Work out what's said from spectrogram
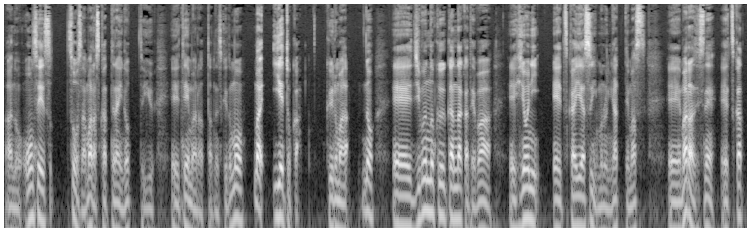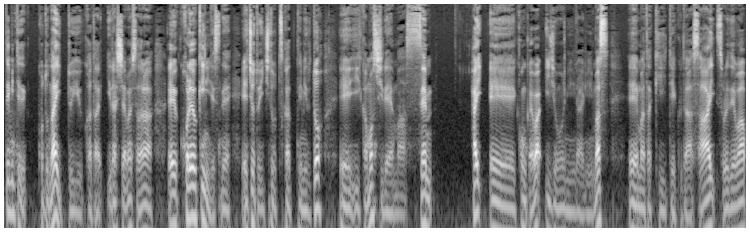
あの、音声操作まだ使ってないのっていう、えー、テーマだったんですけども、まあ、家とか、車の、えー、自分の空間の中では、えー、非常に、えー、使いやすいものになってます。えまだですね、え使ってみてことないという方いらっしゃいましたら、えこれを機にですね、えちょっと一度使ってみると、えいいかもしれません。はい、えー、今回は以上になります。えー、また聞いてください。それでは。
